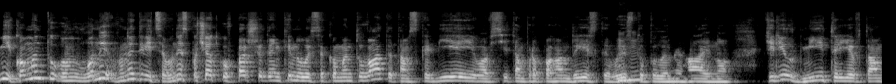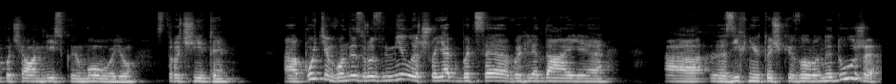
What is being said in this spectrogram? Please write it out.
Ні, коменту вони, вони дивіться, вони спочатку в перший день кинулися коментувати там Скабєєва, всі там пропагандисти виступили негайно. Кирил Дмитрієв там почав англійською мовою строчити. А потім вони зрозуміли, що якби це виглядає а, з їхньої точки зору не дуже,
